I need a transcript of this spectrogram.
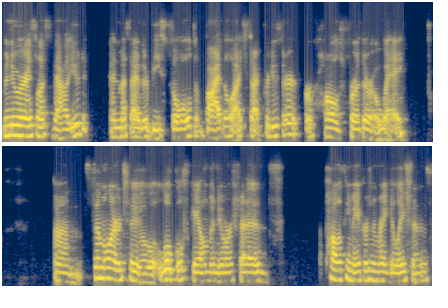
manure is less valued and must either be sold by the livestock producer or hauled further away. Um, similar to local scale manure sheds, policymakers and regulations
